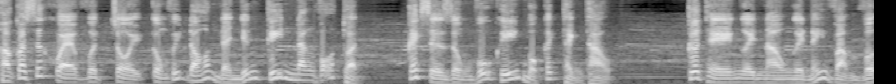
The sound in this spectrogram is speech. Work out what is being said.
Họ có sức khỏe vượt trội cùng với đó là những kỹ năng võ thuật. Cách sử dụng vũ khí một cách thành thạo. Cơ thể người nào người nấy vạm vỡ,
